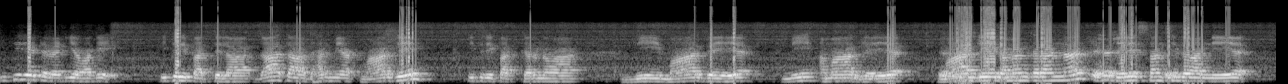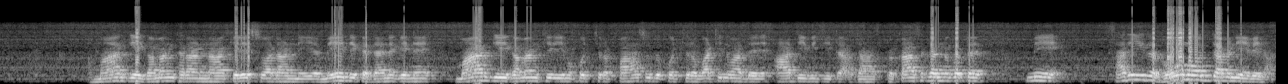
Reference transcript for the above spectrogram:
ඉදිරියට වැඩිය වගේ ඉදිරිපත් වෙලා ධාතා ධර්මයක් මාර්ගයේ ඉදිරිපත් කරනවා. මේ මාර්ගය මේ අමාර්ගය මාර්ගයේ ගමන් කරන්න කෙලෙස් සංසිඳවන්නේය. මාර්ගයේ ගමන් කරන්නා කෙලෙස් වඩන්නේය මේ දෙක දැනගෙන මාර්ගයේ ගමන් කිරීම කොච්චර පහසුද කොච්චර වටිනවද ආදී විදිහට අදහස් ප්‍රකාශ කරනකොට මේ ශරීර රෝමෝද්ගමණය වෙලා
